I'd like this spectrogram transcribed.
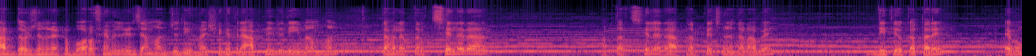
আট দশজনের একটা বড় ফ্যামিলির জামাত যদি হয়, সেক্ষেত্রে আপনি যদি ইমাম হন, তাহলে আপনার ছেলেরা আপনার ছেলেরা আপনার পেছনে দাঁড়াবে দ্বিতীয় কাতারে এবং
